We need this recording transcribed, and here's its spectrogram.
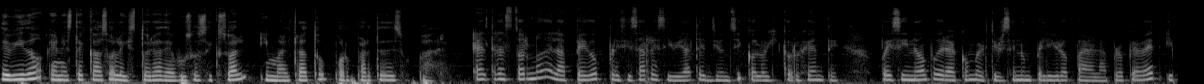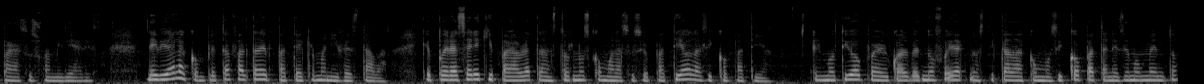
debido en este caso a la historia de abuso sexual y maltrato por parte de su padre. El trastorno del apego precisa recibir atención psicológica urgente, pues si no podría convertirse en un peligro para la propia Beth y para sus familiares, debido a la completa falta de empatía que manifestaba, que podría ser equiparable a trastornos como la sociopatía o la psicopatía. El motivo por el cual Beth no fue diagnosticada como psicópata en ese momento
